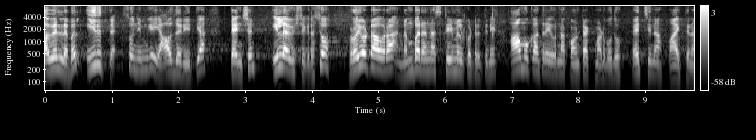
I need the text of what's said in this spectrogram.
ಅವೈಲೇಬಲ್ ಇರುತ್ತೆ. ಸೊ ನಿಮಗೆ ಯಾವುದೇ ರೀತಿಯ ಟೆನ್ಷನ್ ಇಲ್ಲ ವೀಕ್ಷಕರೇ. ಸೊ ರೊಯೋಟಾ ಅವರ ನಂಬರನ್ನು ಸ್ಕ್ರೀನ್ ಮೇಲೆ ಕೊಟ್ಟಿರ್ತೀನಿ. ಆ ಮುಖಾಂತರ ಇವ್ರನ್ನ ಕಾಂಟ್ಯಾಕ್ಟ್ ಮಾಡ್ಬೋದು, ಹೆಚ್ಚಿನ ಮಾಹಿತಿನ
